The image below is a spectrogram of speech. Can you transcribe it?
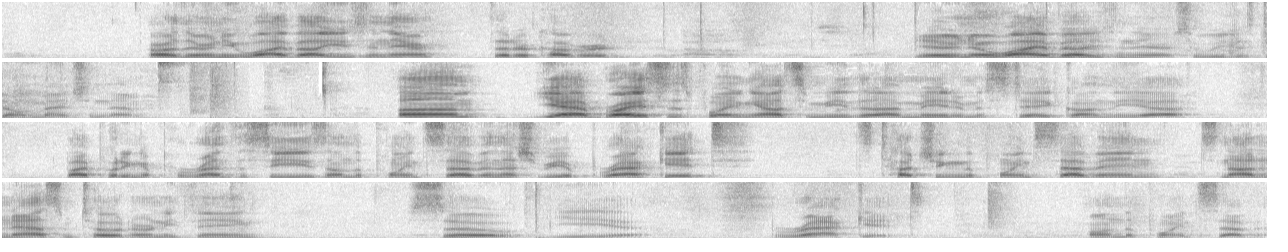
four? Are there any y values in there that are covered? Oh, okay, Yeah, there are no y values in there, so we just don't mention them. Um, yeah, Bryce is pointing out to me that I made a mistake on the, uh, by putting a parentheses on the point seven. That should be a bracket. It's touching the point seven. It's not an asymptote or anything. So, yeah, bracket on the point seven.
